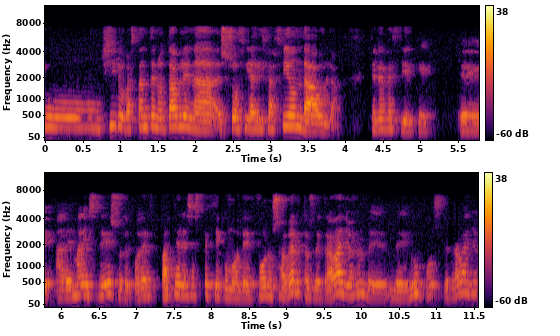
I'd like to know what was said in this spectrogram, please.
un xiro bastante notable na socialización da aula. Quere decir que, eh, ademais de eso, de poder facer esa especie como de foros abertos de traballo, non? De, de grupos de traballo,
